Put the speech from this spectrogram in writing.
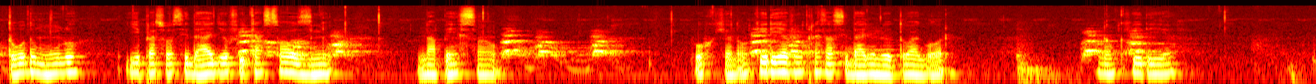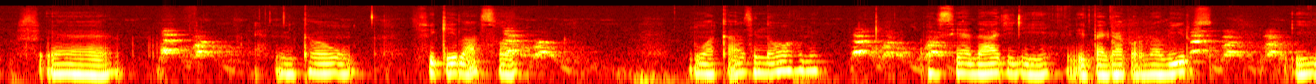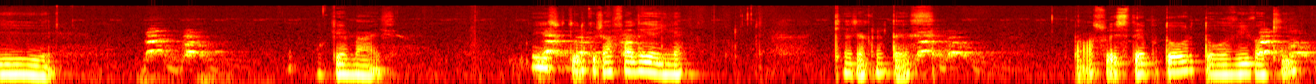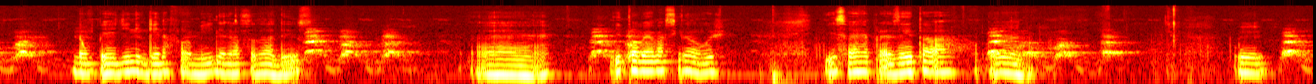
todo mundo ir para sua cidade e eu ficar sozinho na pensão. Porque eu não queria vir para essa cidade onde eu tô agora. Não queria. É... Então fiquei lá só. Numa casa enorme. Ansiedade de, de pegar coronavírus. E o que mais? Isso tudo que eu já falei aí, né? O que é que acontece? Passo esse tempo todo, tô vivo aqui. Não perdi ninguém da família, graças a Deus. É... E tomei a vacina hoje. Isso representa um, um,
